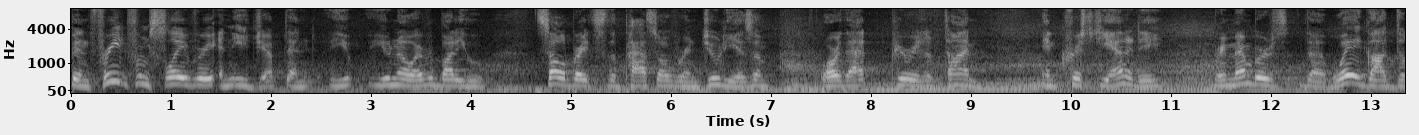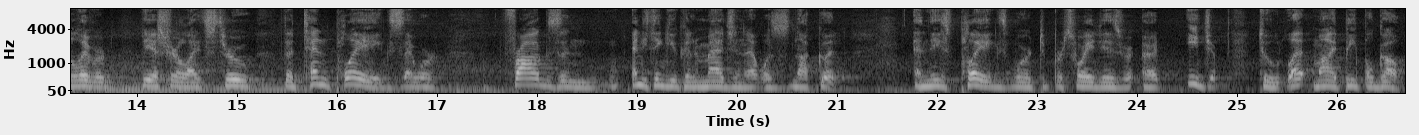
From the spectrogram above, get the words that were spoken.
been freed from slavery in Egypt, and you, you know, everybody who celebrates the Passover in Judaism or that period of time in Christianity remembers the way God delivered the Israelites through the 10 plagues. There were frogs and anything you can imagine that was not good. And these plagues were to persuade Israel, uh, Egypt to let my people go.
